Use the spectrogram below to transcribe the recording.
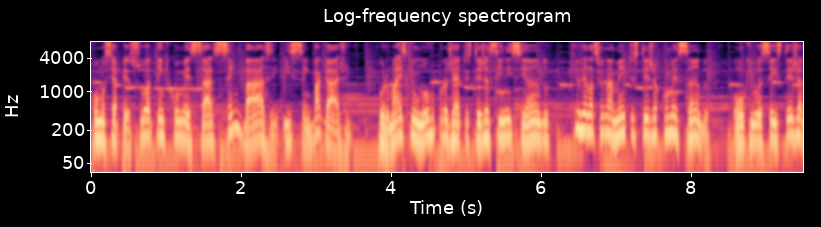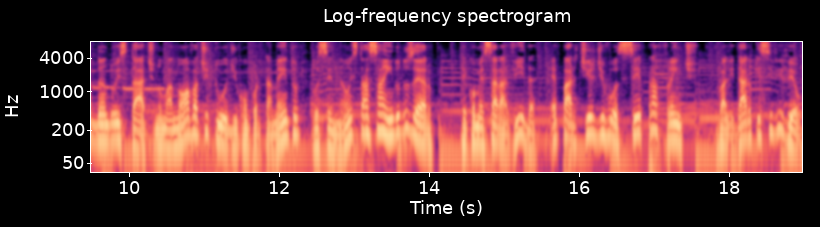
como se a pessoa tem que começar sem base e sem bagagem. Por mais que um novo projeto esteja se iniciando, que o relacionamento esteja começando, ou que você esteja dando o start numa nova atitude e comportamento, você não está saindo do zero. Recomeçar a vida é partir de você para frente, validar o que se viveu,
